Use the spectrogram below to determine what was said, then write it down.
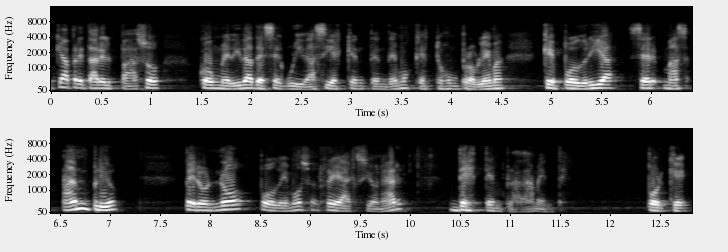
que apretar el paso con medidas de seguridad si es que entendemos que esto es un problema que podría ser más amplio, pero no podemos reaccionar destempladamente, porque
